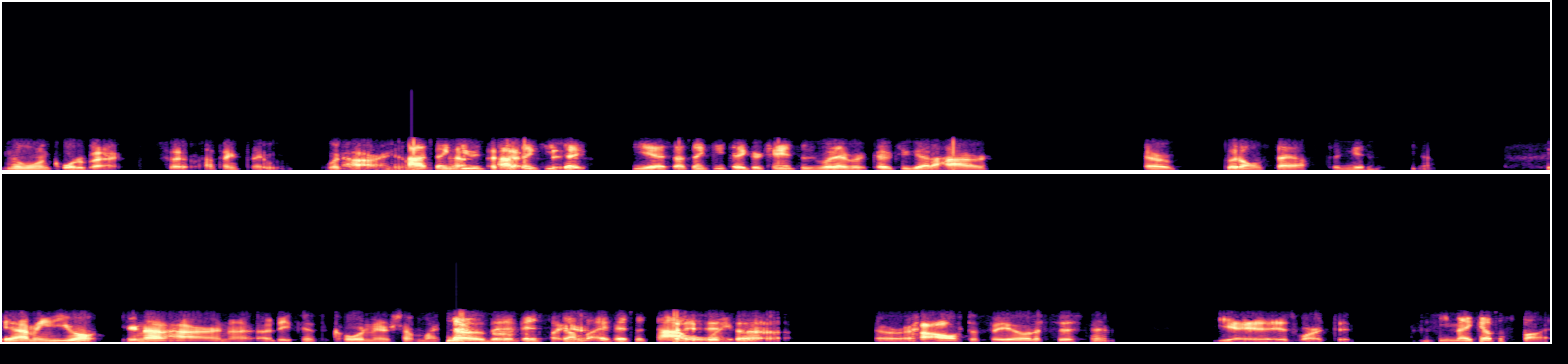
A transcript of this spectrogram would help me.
number one quarterback, so I think they would hire him. I think you. I think you take. Yes, I think you take your chances. Whatever coach you got to hire or put on staff to get him. Yeah. Yeah, I mean you won't. You're not hiring a, a defensive coordinator or something like No, that. No, but if it's a some, if it's a towel if it's waiver a, or a off the field assistant, yeah, it, it's worth it. you make up a spot.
